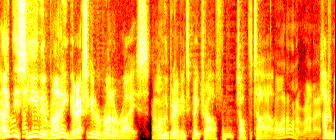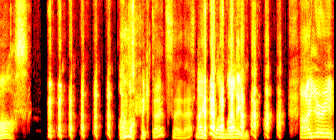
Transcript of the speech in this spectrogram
late on, this year, they're running. They're actually going to run a race on Oh. the Grampians Peak Trail from top to tail, Oh, I don't want to run it. 100 miles. I'm like, Don't say that. it's my money. Oh, you're in.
